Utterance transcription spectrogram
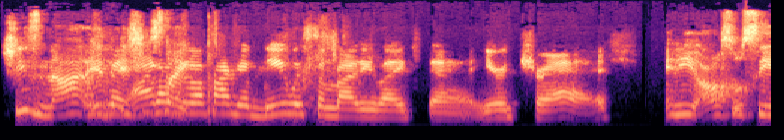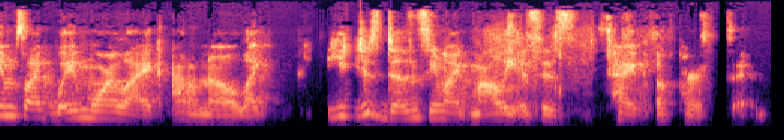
She's not. It, like, it's just I don't like, know if I could be with somebody like that. You're trash. And he also seems like way more like I don't know, like he just doesn't seem like Molly is his type of person.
